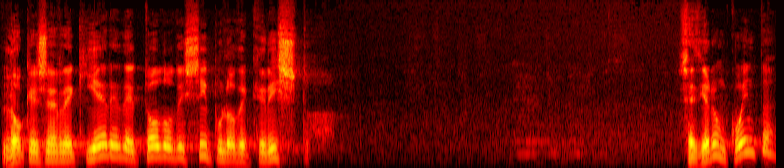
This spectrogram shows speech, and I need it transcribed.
lo que se requiere de todo discípulo de Cristo. ¿Se dieron cuenta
